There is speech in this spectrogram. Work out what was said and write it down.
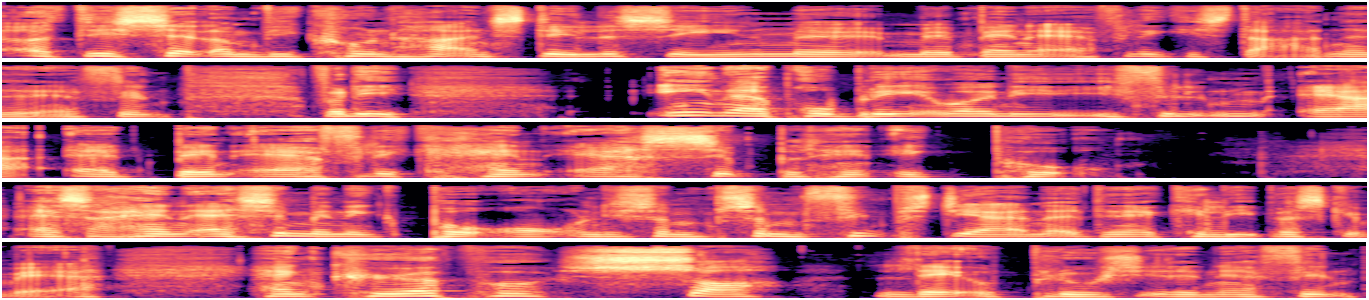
og det selvom vi kun har en stille scene med, med Ben Affleck i starten af den her film. Fordi en af problemerne i, i filmen er, at Ben Affleck, han er simpelthen ikke på. Altså, han er simpelthen ikke på ordentligt, som, som filmstjerne af den her kaliber skal være. Han kører på så lavt plus i den her film.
